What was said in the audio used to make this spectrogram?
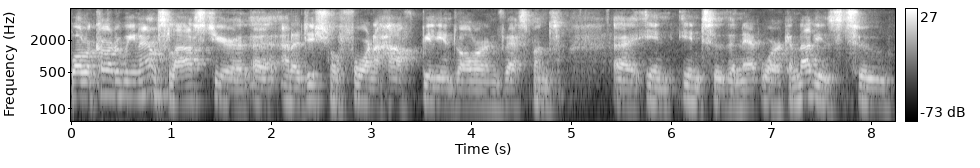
Well, Ricardo, we announced last year uh, an additional four and a half billion dollar investment uh, in into the network, and that is to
